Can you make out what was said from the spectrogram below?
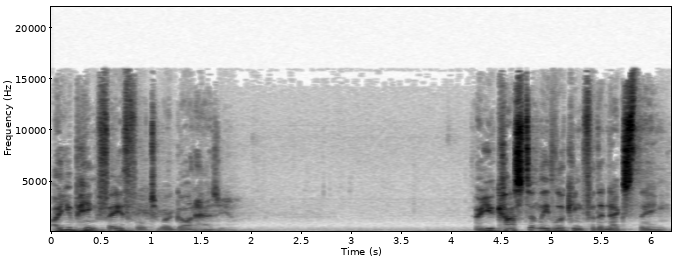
Are you being faithful to where God has you? Are you constantly looking for the next thing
